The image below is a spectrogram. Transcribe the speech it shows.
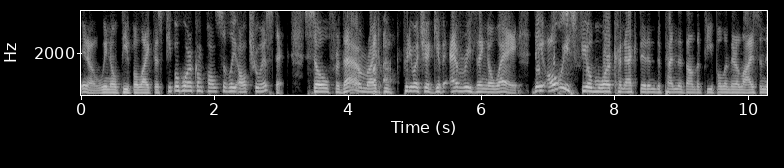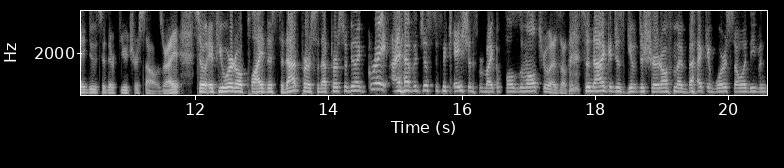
You know, we know people like this, people who are compulsive compulsively altruistic. So for them, right, who pretty much give everything away, they always feel more connected and dependent on the people in their lives than they do to their future selves, right? So if you were to apply this to that person, that person would be like, great, I have a justification for my compulsive altruism. So now I could just give the shirt off my back and worse, I would even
